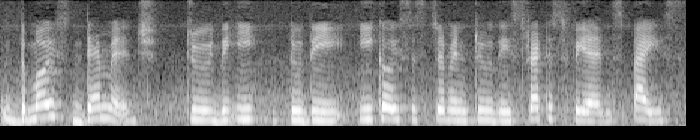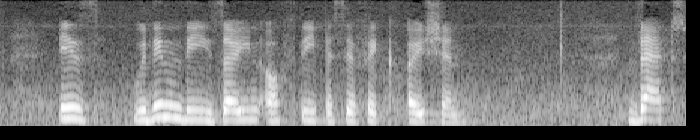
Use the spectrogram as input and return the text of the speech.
The most damage to the, e to the ecosystem and to the stratosphere and space is within the zone of the Pacific Ocean. That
